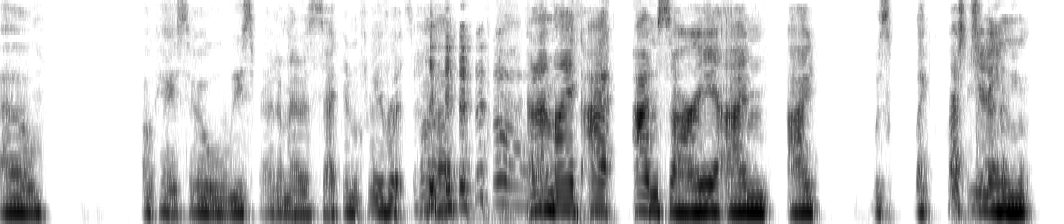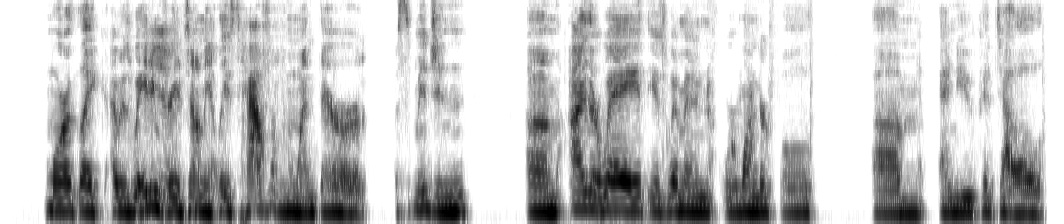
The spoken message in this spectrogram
"Oh, okay, so we spread them at a second favorite spot." and I'm like, "I I'm sorry, I'm I was like questioning more like I was waiting for you to tell me at least half of them went there or a smidgen." Um, either way, these women were wonderful, um, and you could tell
